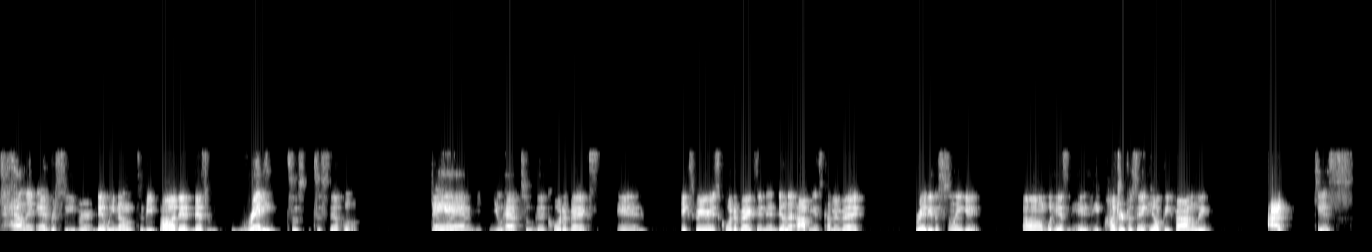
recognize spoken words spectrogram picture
talent at receiver that we know to be uh, that that's ready to to step up. And you have two good quarterbacks and experienced quarterbacks, and then Dylan Hopkins coming back, ready to sling it um, with his hundred percent healthy finally. I just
